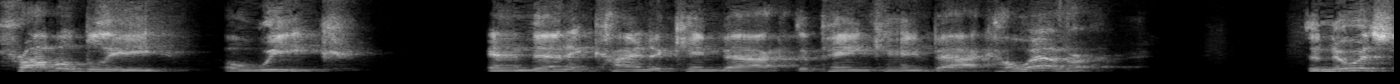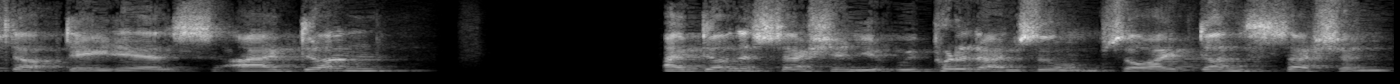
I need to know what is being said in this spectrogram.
probably a week, and then it kind of came back. The pain came back. However, the newest update is I've done. I've done the session. We put it on Zoom, so I've done the session.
